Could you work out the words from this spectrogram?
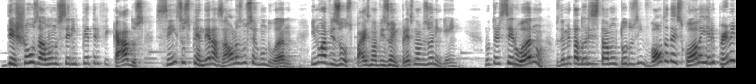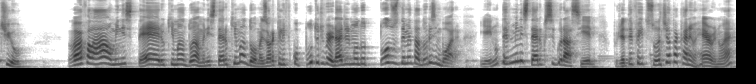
Deixou os alunos serem petrificados sem suspender as aulas no segundo ano. E não avisou os pais, não avisou a imprensa, não avisou ninguém. No terceiro ano, os dementadores estavam todos em volta da escola e ele permitiu. Vai falar, ah, o ministério que mandou. É o ministério que mandou, mas a hora que ele ficou puto de verdade, ele mandou todos os dementadores embora. E aí não teve ministério que segurasse ele. Podia ter feito isso antes de atacarem o Harry, não é?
